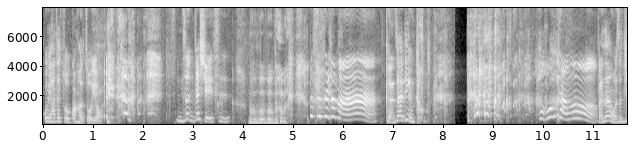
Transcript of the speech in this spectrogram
我以为他在做光合作用哎、你说你再学一次，不不不不不是，在干嘛啊、可能在练功，好荒唐哦！反正我是觉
